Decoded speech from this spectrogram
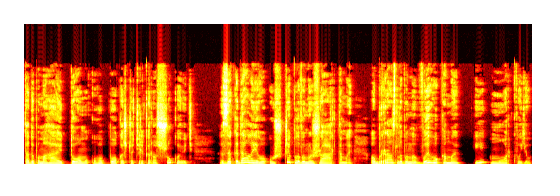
та допомагають тому, кого поки що тільки розшукують, закидали його ущипливими жартами, образливими вигуками і морквою.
